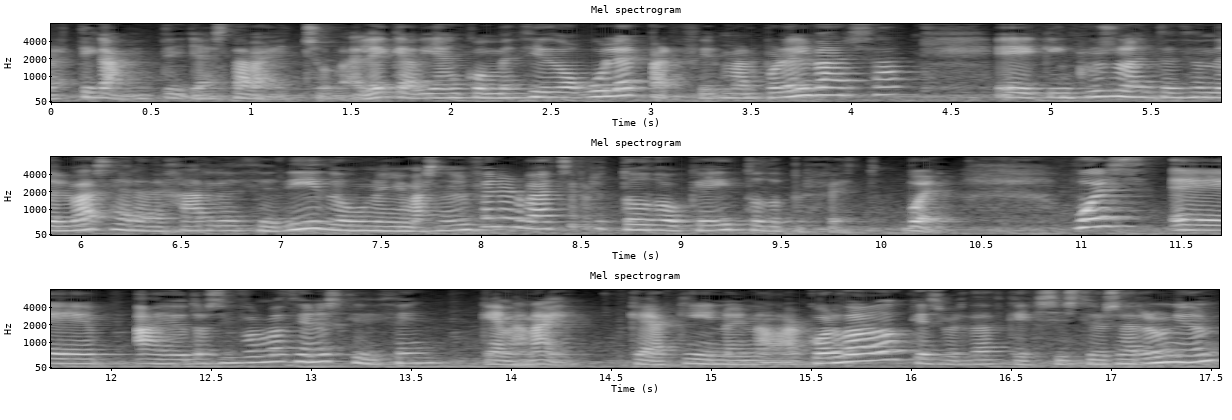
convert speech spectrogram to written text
prácticamente ya estaba hecho, ¿vale? Que habían convencido a Guller para firmar por el Barça, eh, que incluso la intención del Barça era dejarle cedido un año más en el Fenerbahce, pero todo ok, todo perfecto. Bueno, pues eh, hay otras informaciones que dicen que Nanay, que aquí no hay nada acordado, que es verdad que existió esa reunión,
